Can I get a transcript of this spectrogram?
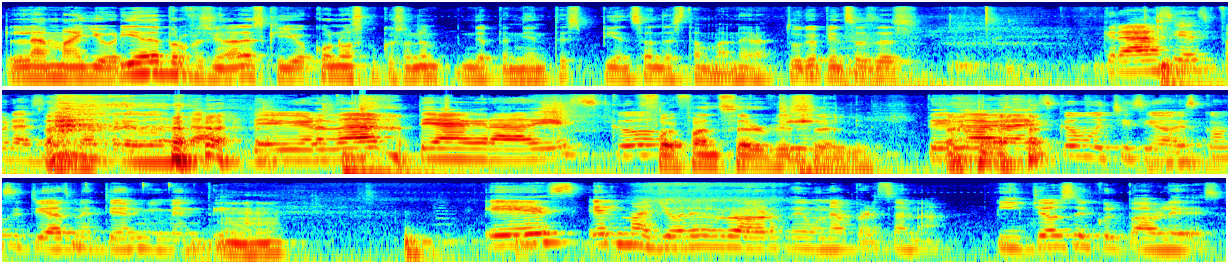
La mayoría de profesionales que yo conozco que son independientes piensan de esta manera. ¿Tú qué piensas de eso? Gracias por hacer esta pregunta. De verdad, te agradezco. Fue fanservice el... Te lo agradezco muchísimo. Es como si te hubieras metido en mi mente. Es el mayor error de una persona. Y yo soy culpable de eso.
